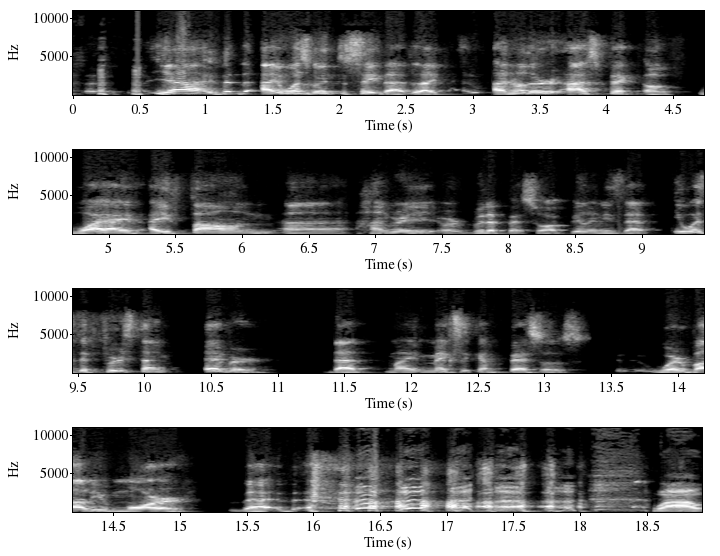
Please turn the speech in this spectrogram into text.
yeah, I was going to say that. Like another aspect of why I I found uh, Hungary or Budapest so appealing is that it was the first time ever that my Mexican pesos were valued more that wow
